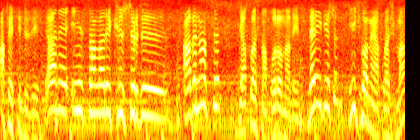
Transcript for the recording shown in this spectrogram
affetti bizi. Yani insanları küstürdü. Abi nasılsın? Yaklaşma koronalıyım. Nereye gidiyorsun? Hiç bana yaklaşma.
